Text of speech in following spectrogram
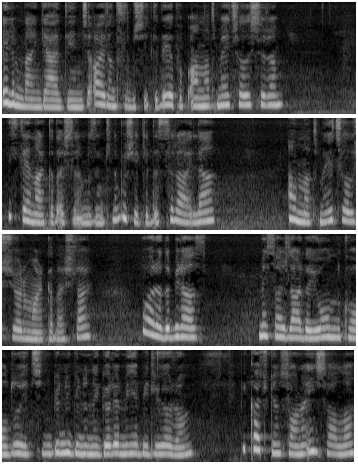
Elimden geldiğince ayrıntılı bir şekilde yapıp anlatmaya çalışırım. İsteyen arkadaşlarımızınkini bu şekilde sırayla anlatmaya çalışıyorum arkadaşlar. Bu arada biraz mesajlarda yoğunluk olduğu için günü gününe göremeyebiliyorum. Birkaç gün sonra inşallah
